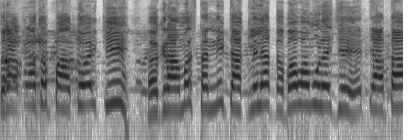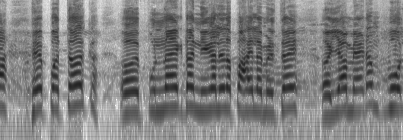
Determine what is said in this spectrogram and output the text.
तर आपण आता पाहतोय की अ, ग्रामस्थांनी टाकलेल्या दबावामुळे जे आहे ते आता हे पथक अ, पुन्हा एकदा निघालेलं पाहायला मिळतंय. अ, या मॅडम बोल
